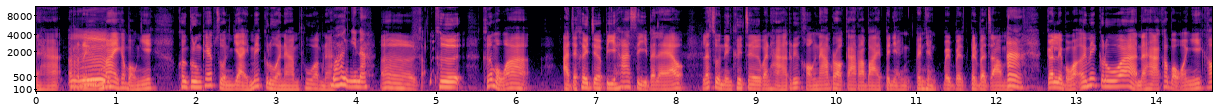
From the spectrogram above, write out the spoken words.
นะฮะอืมหรือไม่ก็บอกงี้ คนกรุงเทพส่วนใหญ่ไม่กลัวน้ำท่วมนะว่าอย่างนี้นะเออคือคือบอกว่า อาจจะเคยเจอปี 54 ไปแล้ว และส่วนหนึ่งคือเจอปัญหาเรื่องของน้ำรอการระบายเป็นอย่างเป็นอย่างเป็นเป็นเป็นประจอะำก็เลยบอกว่าเอ้ยไม่กลัวนะฮะเขาบอกว่างี้เขา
